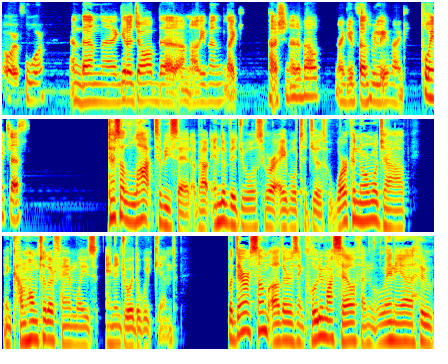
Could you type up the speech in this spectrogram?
or four, and then uh, get a job that I'm not even like passionate about? Like, it felt really like pointless. There's a lot to be said about individuals who are able to just work a normal job and come home to their families and enjoy the weekend. But there are some others, including myself and Linnea, who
